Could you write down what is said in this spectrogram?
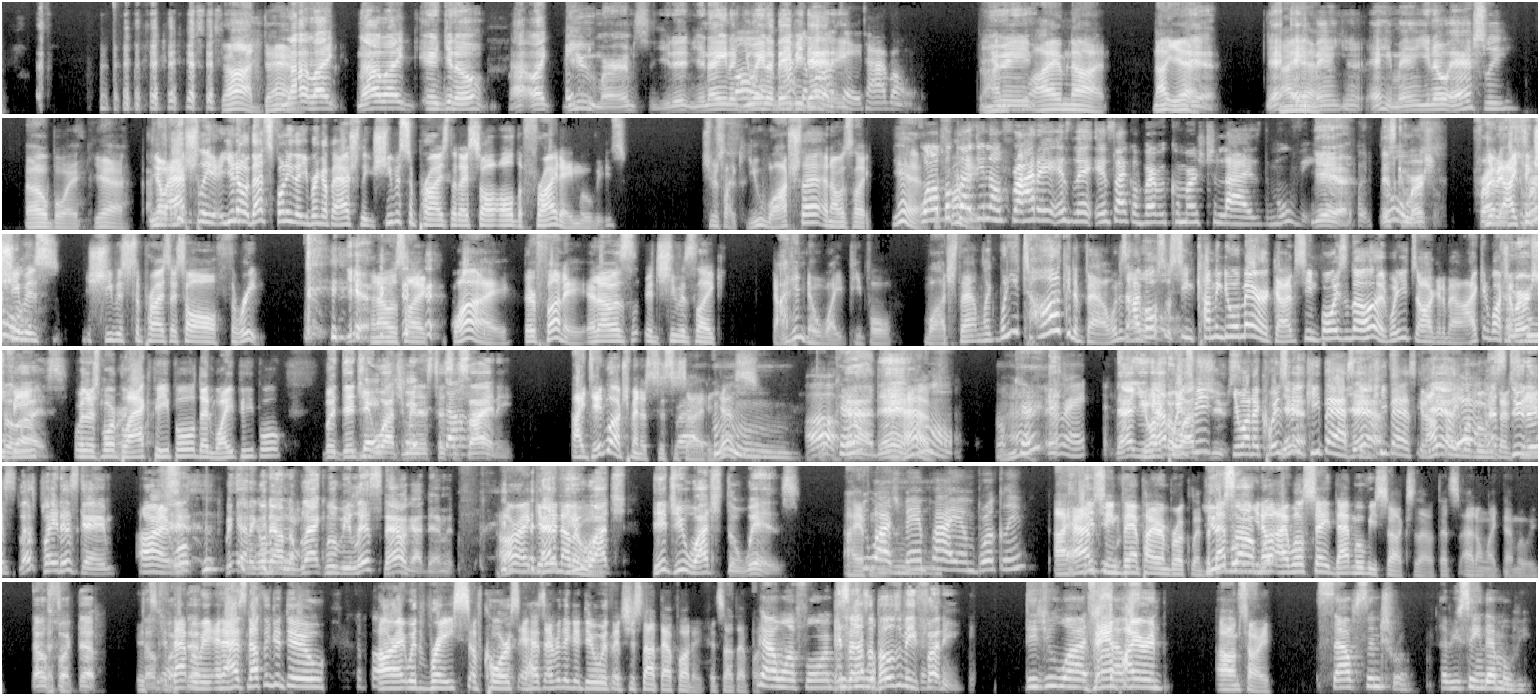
God damn. not like not like and you know not like you Murms. You didn't. You ain't. A, you Oh, ain't a oh, not baby daddy. DeMonte, Tyrone. You I'm- ain't. I am not. Not yet. Yeah. Not hey yet. man. You know, hey man. You know Ashley. Oh boy. Yeah. You know, Ashley, you know, that's funny that you bring up Ashley. She was surprised that I saw all the Friday movies. She was like, You watched that? And I was like, Yeah. Well, because funny." you know, Friday is like it's like a very commercialized movie. Yeah. It's dude, commercial. Yeah, Friday. but I think she was she was surprised I saw all three. Yeah. And I was like, Why? They're funny. And I was and she was like, I didn't know white people watch that. I'm like, what are you talking about? What is I've also seen Coming to America. I've seen Boys in the Hood. What are you talking about? I can watch a movie where there's more black people than white people. But did you This watch shit Menace to don't- Society? I did watch Menace to Society. Yes. Hmm. Oh. Okay. God damn. Have. Okay. All right. Now you, wanna gotta quiz watch me? Juice. You want to quiz me? Keep asking. Yeah. Keep asking. I'll Yeah. tell you what Yeah. movies Let's I've do seen. this. Let's play this game. All right. Well, We got to go down the black movie list now. God damn it! all right. Give me another you one. watch? Did you watch The Wiz? I have You not. watch Mm. Vampire in Brooklyn? I have Did you- seen Vampire in Brooklyn, but You that movie, you know, Bro- I will say that movie sucks though. That's I don't like that movie. That was That's a- fucked up. It's was that, fucked up. movie, and it has nothing to do. All right, with race, of course, it has everything to do with. It's just not that funny. It's not that I funny. got one for him. It's not supposed to be funny. did you watch South, Vampire and oh, I'm sorry. South Central? Have you seen that movie?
